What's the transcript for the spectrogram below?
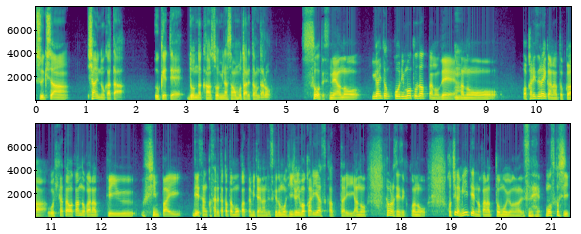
鈴木さん社員の方受けてどんな感想を皆さん持たれたんだろそうですね。あの意外とこうリモートだったので、うん。あの分かりづらいかなとか動き方分かんのかなっていう心配で参加された方も多かったみたいなんですけども非常に分かりやすかったりあの田村先生あのこっちが見えてるのかなと思うようなですね もう少し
